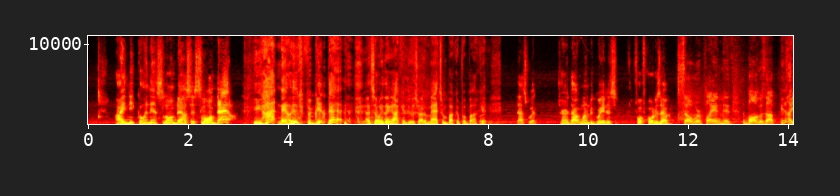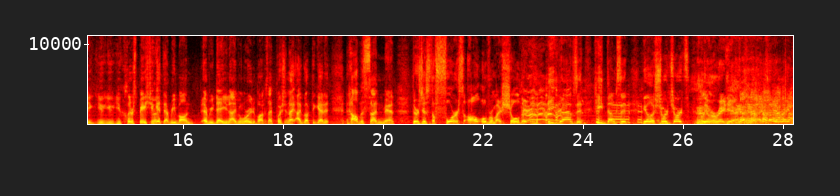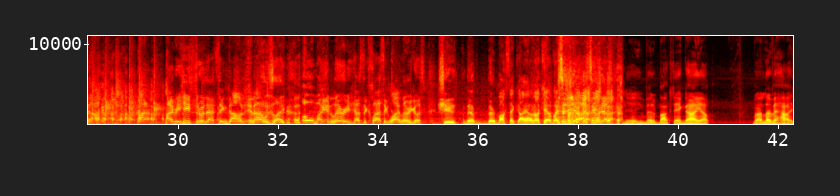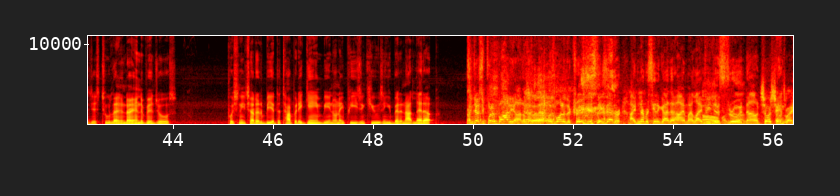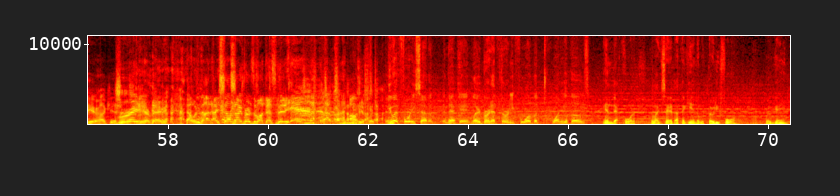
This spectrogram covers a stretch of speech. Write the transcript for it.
"All right, Nick, go in there and slow him down." I said, "Slow him down." He hot now. He forget that. That's the only thing I can do is try to match him bucket for bucket. That's what turned out one of the greatest fourth quarters ever. So we're playing, it, the ball goes up. You know how you, you, you, you clear space, you get that rebound every day. You're not even worried about it because I push it and I, I go up to get it. And all of a sudden, man, there's just a force all over my shoulder. he grabs it, he dunks it. You know those short shorts? They were right here. I tell you right now, I, I mean, he threw that thing down and I was like, oh my, and Larry has the classic line. Larry goes, shoot, I better, better box that guy out, huh, Kev? I said, yeah, I suggest. Yeah, you better box that guy out. But I love it how it's just two legendary individuals pushing each other to be at the top of their game, being on their P's and Q's, and you better not let up. I suggest you put a body on him. That was one of the craziest things ever. I'd never seen a guy that high in my life. Oh, he just threw God. it down. Short shorts right here, huh, kid? Right here, baby. That was not. I still have nightmares about that, Smitty. Obviously. You had 47 in that game. Larry Bird had 34, but 20 of those. In that quarter, but like I said, I think he ended up with 34 for the game.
